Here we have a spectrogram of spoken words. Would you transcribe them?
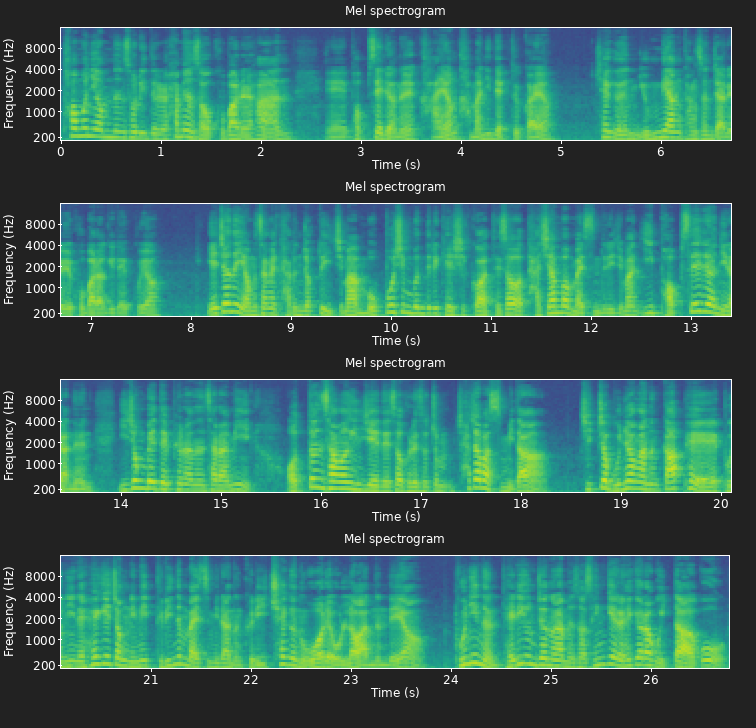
터무니없는 소리들을 하면서 고발을 한 예, 법세련을 과연 가만히 냅둘까요? 최근 윤미향 당선자를 고발하기도 했고요. 예전에 영상을 다룬 적도 있지만 못 보신 분들이 계실 것 같아서 다시 한번 말씀드리지만 이 법세련이라는 이종배 대표라는 사람이 어떤 상황인지에 대해서 그래서 좀 찾아봤습니다. 직접 운영하는 카페에 본인의 회계 정림이 드리는 말씀이라는 글이 최근 5월에 올라왔는데요. 본인은 대리운전을 하면서 생계를 해결하고 있다 하고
